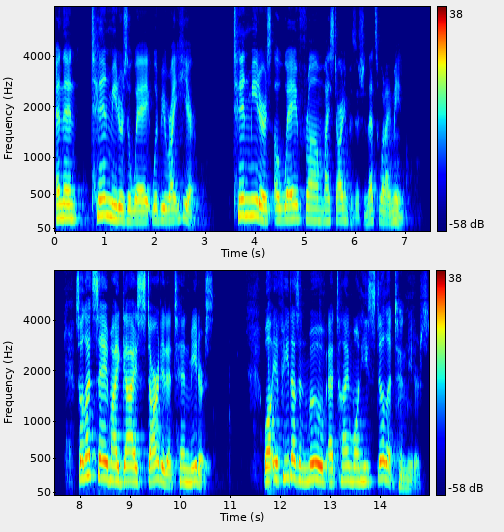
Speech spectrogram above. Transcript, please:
and then 10 meters away would be right here. 10 meters away from my starting position. That's what I mean. So let's say my guy started at 10 meters. Well, if he doesn't move at time one, he's still at 10 meters.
